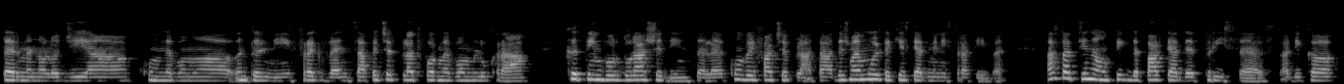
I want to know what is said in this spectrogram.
Terminologia, cum ne vom uh, întâlni, frecvența, pe ce platforme vom lucra, cât timp vor dura ședințele, cum vei face plata, deci mai multe chestii administrative. Asta ține un pic de partea de pre-sales, adică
